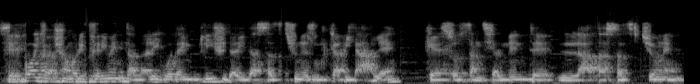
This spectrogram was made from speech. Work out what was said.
Se poi facciamo riferimento all'aliquota implicita di tassazione sul capitale, che è sostanzialmente la tassazione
